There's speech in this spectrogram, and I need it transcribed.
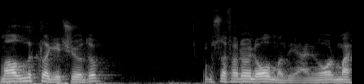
mallıkla geçiyordu. Bu sefer öyle olmadı yani normal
